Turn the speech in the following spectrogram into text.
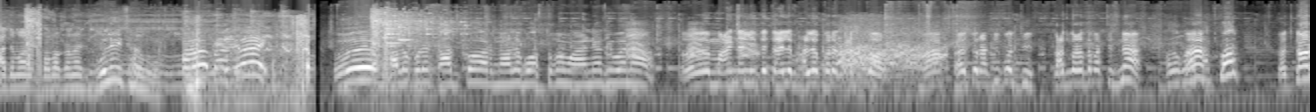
আজ আমার বাবাকে আমি বলেই ছাড়বো। ভালো করে কাজ কর নাহলে বস তোকে মাইনে দিবে না। মাইনা নিতে চাইলে ভালো করে কাজ কর। হ্যাঁ তোরা কি করছিস। কাজ করাতে পারছিস না? ভালো করে? কাজ কর।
